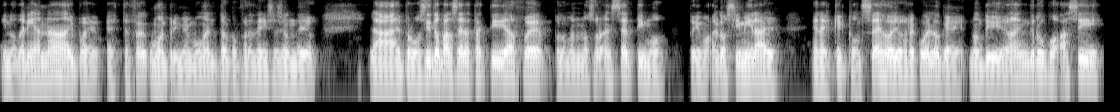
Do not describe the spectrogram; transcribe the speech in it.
y no tenían nada, y pues este fue como el primer momento de confraternización de ellos. La, el propósito para hacer esta actividad fue, por lo menos nosotros en séptimo, tuvimos algo similar, en el que el consejo, yo recuerdo que nos dividieron en grupos así,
